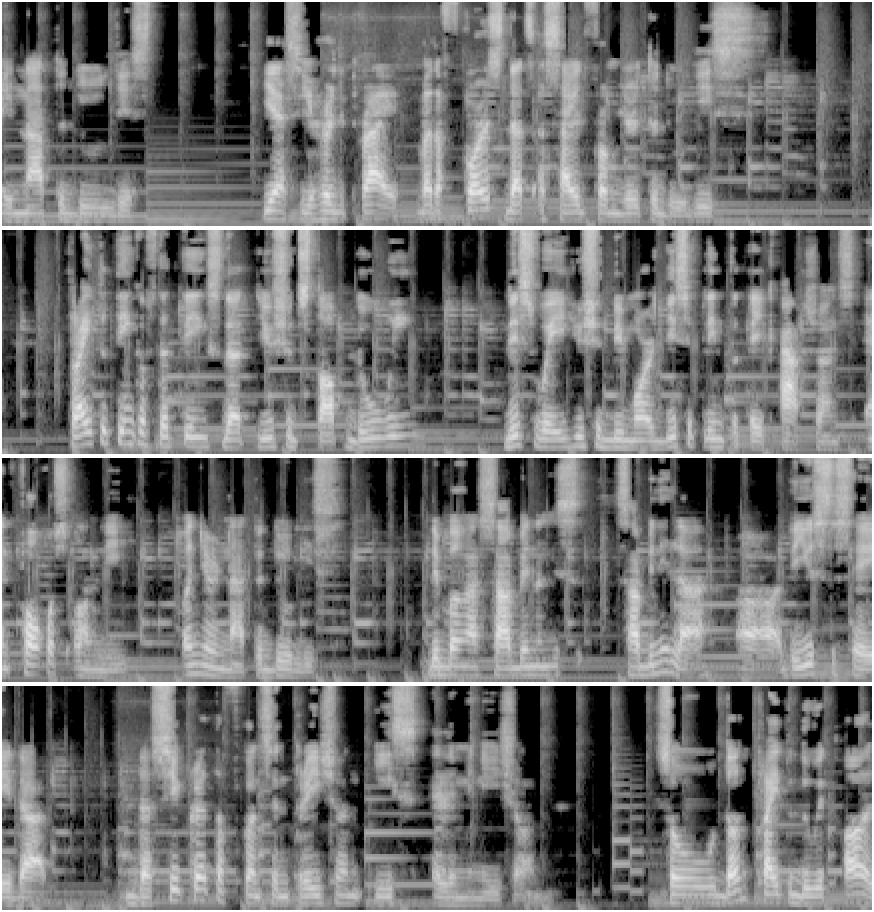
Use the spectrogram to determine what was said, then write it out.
a not to do list. Yes, you heard it right, but of course, that's aside from your to do list. Try to think of the things that you should stop doing. This way, you should be more disciplined to take actions and focus only on your not to do list. 'di ba nga sabi ng sabi nila, uh, they used to say that the secret of concentration is elimination. So, don't try to do it all.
